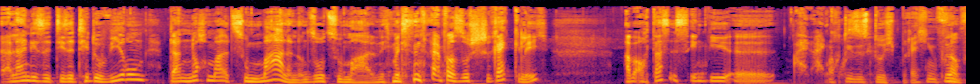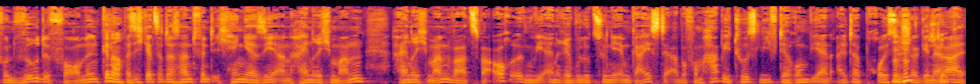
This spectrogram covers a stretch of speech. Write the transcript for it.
Allein diese, diese Tätowierung dann nochmal zu malen und so zu malen. Ich meine, die sind einfach so schrecklich. Aber auch das ist irgendwie äh, ein, ein Auch dieses Durchbrechen von, Genau. von Würdeformeln. Genau. Was ich ganz interessant finde, ich hänge ja sehr an Heinrich Mann. Heinrich Mann war zwar auch irgendwie ein Revolutionär im Geiste, aber vom Habitus lief der rum wie ein alter preußischer Mhm, General.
